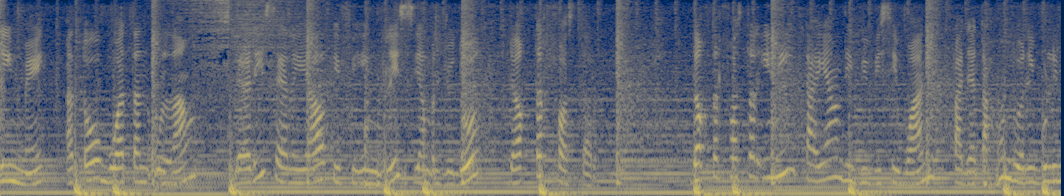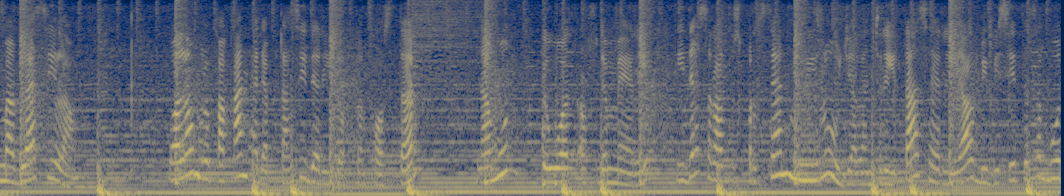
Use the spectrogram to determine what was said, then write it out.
remake atau buatan ulang dari serial TV Inggris yang berjudul Dr. Foster. Dr. Foster ini tayang di BBC One pada tahun 2015 silam. Walau merupakan adaptasi dari Dr. Foster, namun The World of the Merit tidak 100% meniru jalan cerita serial BBC tersebut.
